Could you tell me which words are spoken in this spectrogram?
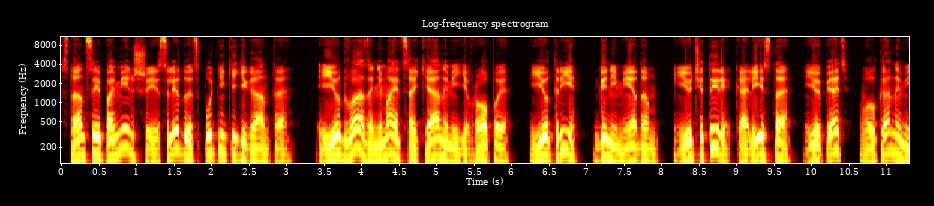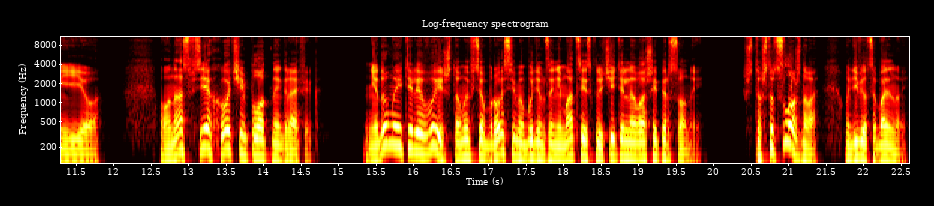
Станции поменьше исследуют спутники гиганта, Ю-2 занимается океанами Европы, Ю-3 – Ганимедом, Ю-4 – Калиста, Ю-5 – вулканами Ио. У нас всех очень плотный график. Не думаете ли вы, что мы все бросим и будем заниматься исключительно вашей персоной? Что ж тут сложного? Удивился больной.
